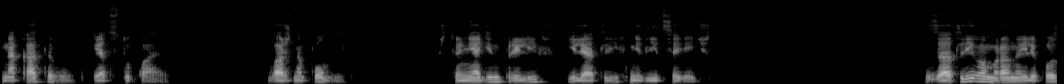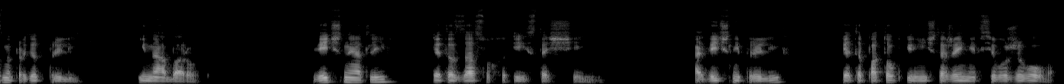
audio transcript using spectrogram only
накатывают и отступают. Важно помнить, что ни один прилив или отлив не длится вечно. За отливом рано или поздно придет прилив, и наоборот. Вечный отлив – это засуха и истощение, а вечный прилив – это потоп и уничтожение всего живого.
